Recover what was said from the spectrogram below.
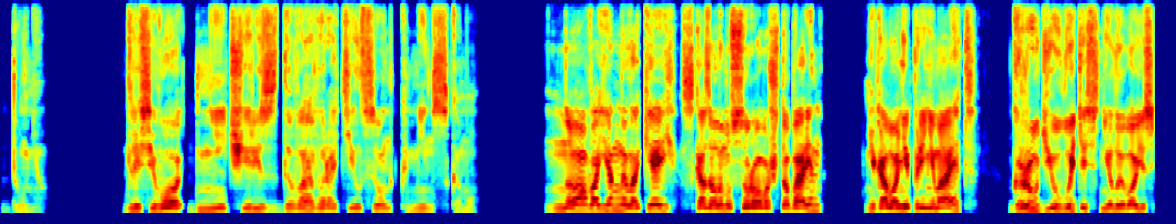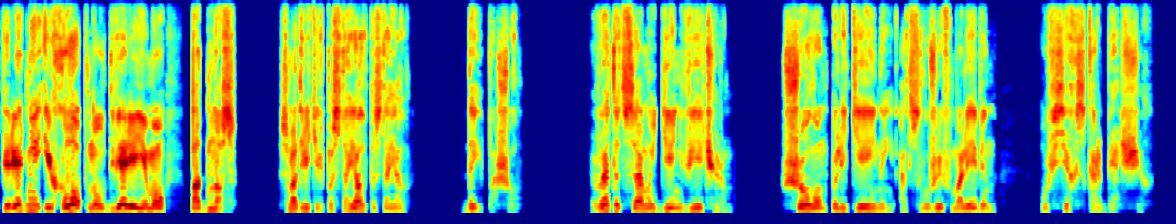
Дуню. Для сего дни через два воротился он к Минскому. Но военный лакей сказал ему сурово, что барин никого не принимает, грудью вытеснил его из передней и хлопнул двери ему под нос. Смотритель постоял-постоял, да и пошел. В этот самый день вечером Шел он по Литейной, отслужив молебен у всех скорбящих.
